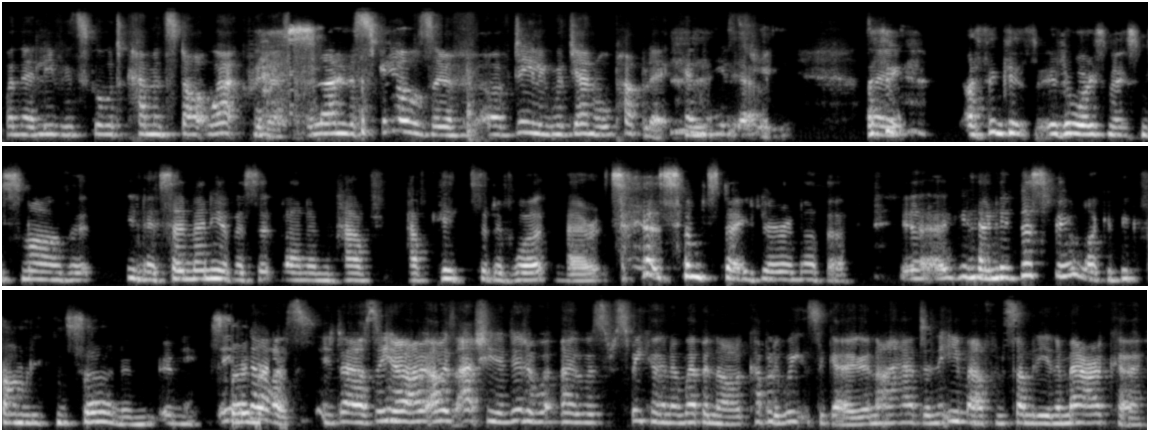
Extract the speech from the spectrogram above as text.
when they're leaving school to come and start work with us. Learn the skills of, of dealing with general public and history. Yeah. So, I think I think it's, it always makes me smile that you know so many of us at Blenheim have have kids that have worked there at, at some stage or another. Yeah, you know, and it does feel like a big family concern. In, in it, so it does. It does. You know, I, I, was actually I did a, I was speaking in a webinar a couple of weeks ago, and I had an email from somebody in America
